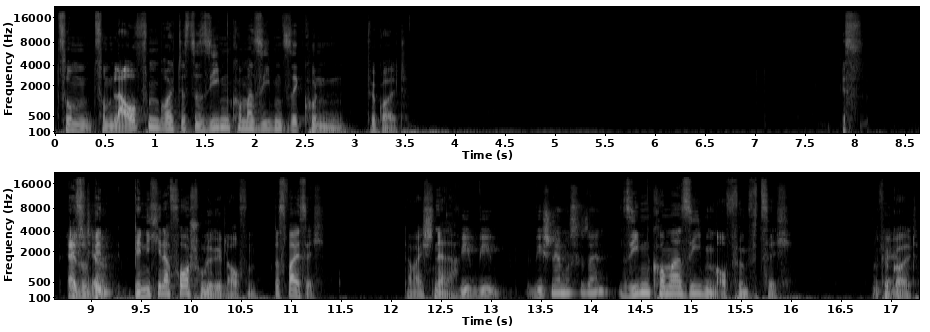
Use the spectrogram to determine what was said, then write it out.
zum, zum Laufen bräuchtest du 7,7 Sekunden für Gold. Ist, also Echt, bin, ja? bin ich in der Vorschule gelaufen. Das weiß ich. Da war ich schneller. Wie, wie, wie schnell musst du sein? 7,7 auf 50 okay. für Gold.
